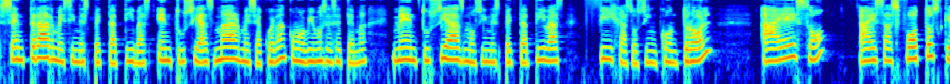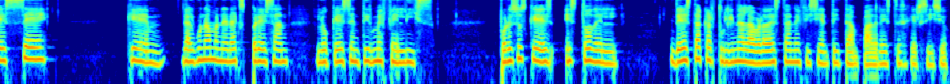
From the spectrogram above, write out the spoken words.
centrarme sin expectativas, entusiasmarme, ¿se acuerdan cómo vimos ese tema? Me entusiasmo sin expectativas fijas o sin control a eso, a esas fotos que sé que de alguna manera expresan lo que es sentirme feliz. Por eso es que esto del, de esta cartulina, la verdad, es tan eficiente y tan padre este ejercicio.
